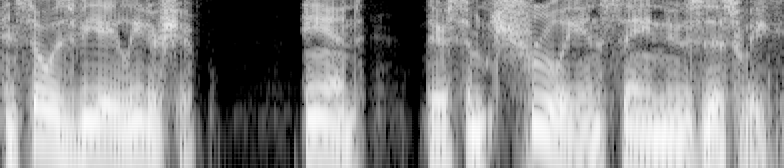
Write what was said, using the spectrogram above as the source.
And so is VA leadership. And there's some truly insane news this week.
